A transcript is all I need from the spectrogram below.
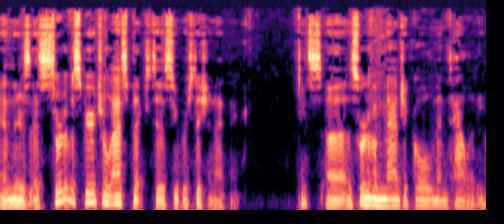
And there's a sort of a spiritual aspect to superstition, I think. It's uh, sort of a magical mentality.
